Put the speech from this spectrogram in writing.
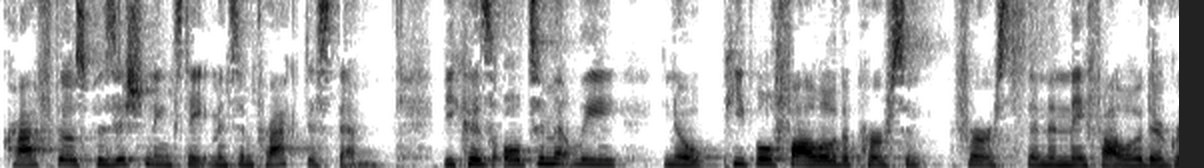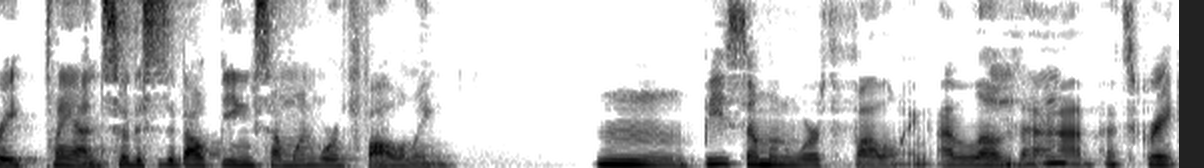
craft those positioning statements and practice them because ultimately, you know, people follow the person first and then they follow their great plan. So this is about being someone worth following. Mm, be someone worth following. I love mm-hmm. that. That's great.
